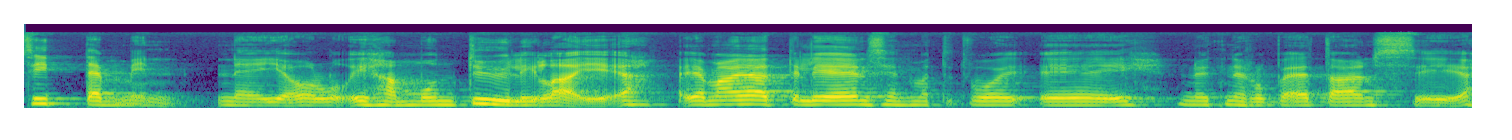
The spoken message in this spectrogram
sittemmin ne ei ollut ihan mun tyylilajia. Ja mä ajattelin ensin, että voi ei, nyt ne rupeaa tanssiin ja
